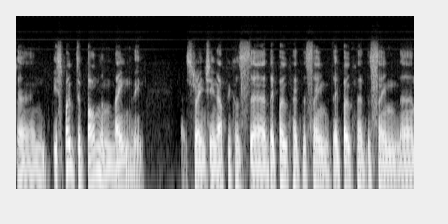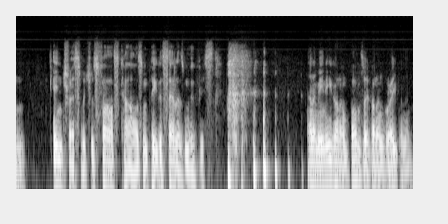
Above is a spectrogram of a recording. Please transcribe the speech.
and he spoke to Bonham mainly, uh, strangely enough, because uh, they both had the same. They both had the same um, interest, which was fast cars and Peter Sellers movies. and I mean, he got on. Bonzo got on great with him.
